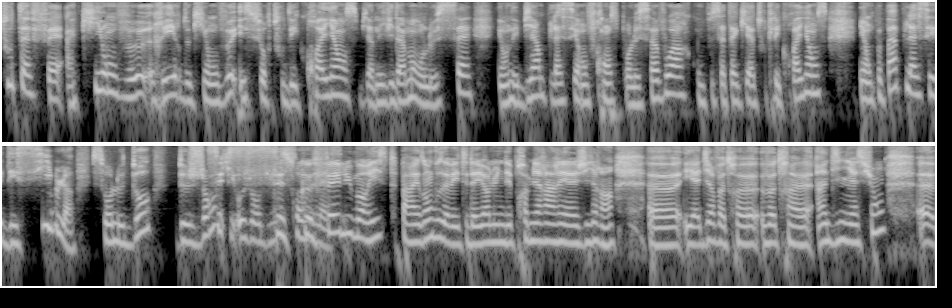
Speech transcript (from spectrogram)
tout à fait à qui on veut, rire de qui on veut et surtout des croyances. Bien évidemment, on le sait et on est bien placé en France pour le savoir qu'on peut s'attaquer à toutes les croyances, mais on peut pas placer des cibles sur le dos de gens qui aujourd'hui C'est ce que fait l'humoriste. Par exemple, vous avez été d'ailleurs l'une des premières à réagir hein, euh, et à dire votre votre euh, indignation. Euh,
